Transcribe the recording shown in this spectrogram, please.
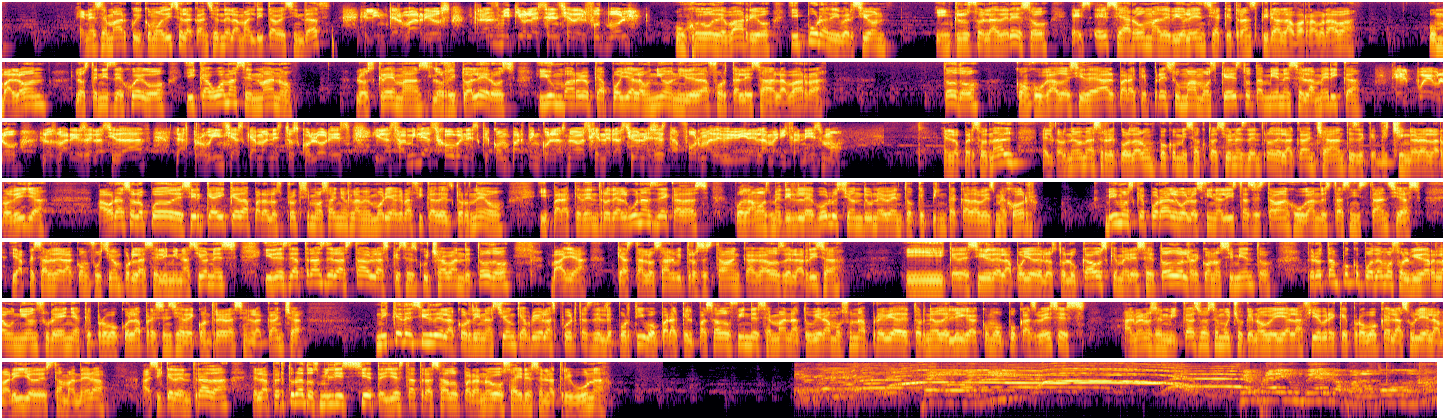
En ese marco, y como dice la canción de la maldita vecindad, el Interbarrios transmitió la esencia del fútbol, un juego de barrio y pura diversión. Incluso el aderezo es ese aroma de violencia que transpira la barra brava. Un balón, los tenis de juego y caguamas en mano. Los cremas, los ritualeros y un barrio que apoya la unión y le da fortaleza a la barra. Todo conjugado es ideal para que presumamos que esto también es el América. El pueblo, los barrios de la ciudad, las provincias que aman estos colores y las familias jóvenes que comparten con las nuevas generaciones esta forma de vivir el americanismo. En lo personal, el torneo me hace recordar un poco mis actuaciones dentro de la cancha antes de que me chingara la rodilla. Ahora solo puedo decir que ahí queda para los próximos años la memoria gráfica del torneo y para que dentro de algunas décadas podamos medir la evolución de un evento que pinta cada vez mejor. Vimos que por algo los finalistas estaban jugando estas instancias, y a pesar de la confusión por las eliminaciones, y desde atrás de las tablas que se escuchaban de todo, vaya, que hasta los árbitros estaban cagados de la risa, y qué decir del apoyo de los tolucaos que merece todo el reconocimiento, pero tampoco podemos olvidar la unión sureña que provocó la presencia de Contreras en la cancha, ni qué decir de la coordinación que abrió las puertas del Deportivo para que el pasado fin de semana tuviéramos una previa de torneo de liga como pocas veces. Al menos en mi caso hace mucho que no veía la fiebre que provoca el azul y el amarillo de esta manera, así que de entrada, el Apertura 2017 ya está trazado para nuevos aires en la tribuna. Pero aquí siempre hay un verga para todos, ¿no?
